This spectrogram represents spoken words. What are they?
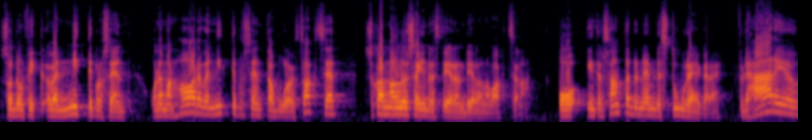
så de fick över 90 procent. Och när man har över 90 procent av bolagets aktier så kan man lösa in resterande delen av aktierna. Och intressant att du nämnde storägare, för det här är ju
